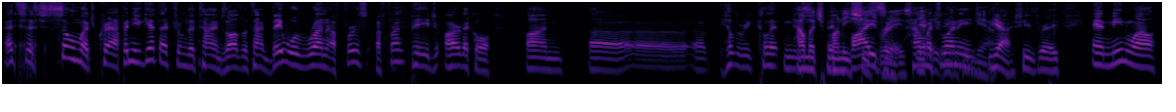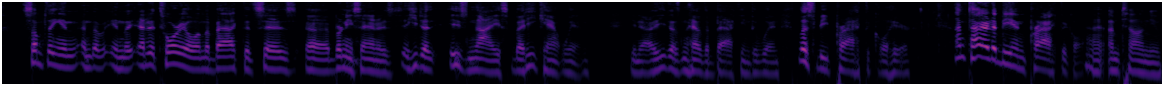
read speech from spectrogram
That's just so much crap, and you get that from the Times all the time. They will run a first a front page article on uh, uh, Hillary Clinton's How much money she's raised. how Yeah, much money, yeah. yeah. she's raised, and meanwhile, something in, in the in the editorial on the back that says uh, Bernie Sanders he does he's nice, but he can't win. You know, he doesn't have the backing to win. Let's be practical here. I'm tired of being practical. I, I'm telling you,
